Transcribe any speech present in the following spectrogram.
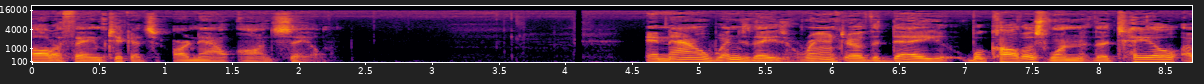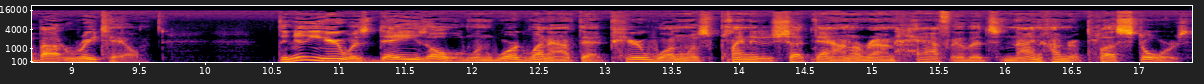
Hall of Fame tickets are now on sale. And now, Wednesday's rant of the day, we'll call this one The Tale About Retail. The new year was days old when word went out that Pier 1 was planning to shut down around half of its 900 plus stores.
